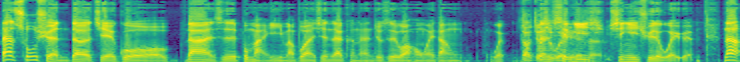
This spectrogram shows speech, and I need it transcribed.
那初选的结果当然是不满意嘛，不然现在可能就是王宏威当委，就是新义信义区的委员。那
